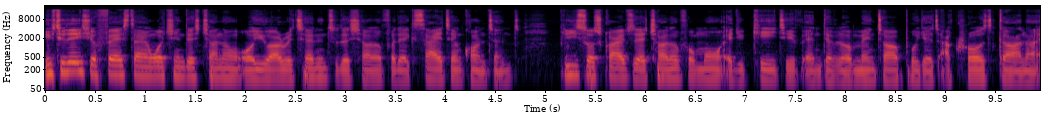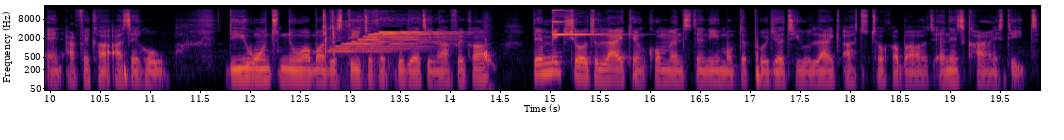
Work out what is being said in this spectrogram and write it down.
If today is your first time watching this channel or you are returning to this channel for the exciting content, please subscribe to the channel for more educative and developmental projects across Ghana and Africa as a whole. Do you want to know about the state of a project in Africa? Then make sure to like and comment the name of the project you would like us to talk about and its current state.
